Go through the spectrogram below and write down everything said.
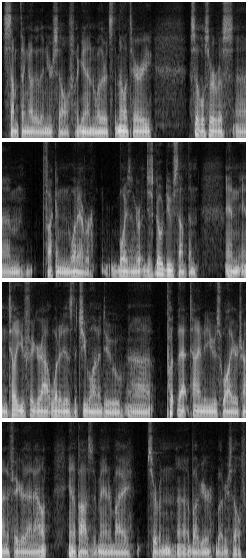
something other than yourself. Again, whether it's the military, civil service, um, fucking whatever, boys and girls, just go do something. And, and until you figure out what it is that you want to do, uh, put that time to use while you're trying to figure that out in a positive manner by serving uh, above your above yourself.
